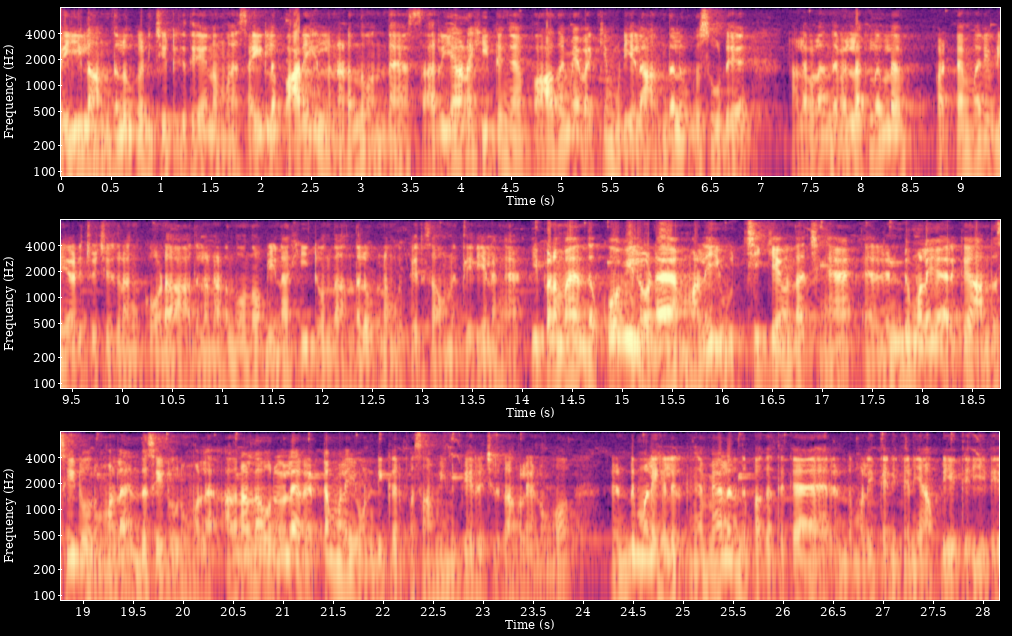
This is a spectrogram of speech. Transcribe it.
வெயில் அந்தளவுக்கு அடிச்சிட்டு இருக்குது நம்ம சைடில் பாறைகளில் நடந்து வந்தேன். சரியான ஹீட்டுங்க பாதமே வைக்க முடியலை. அந்தளவுக்கு சூடு. நல்லவேளை அந்த வெள்ளை கலரில் பட்டை மாதிரி இப்படியே அடித்து வச்சுருக்கிறாங்க கோடா. அதில் நடந்து வந்தோம் அப்படின்னா ஹீட் வந்து அந்தளவுக்கு நமக்கு பெருசாக ஒன்றும் தெரியலைங்க. இப்போ நம்ம இந்த கோவிலோட மலை உச்சிக்கே வந்தாச்சுங்க. ரெண்டு மலையாக இருக்குது அந்த சைடு ஒரு மலை இந்த சைடு ஒரு மலை. அதனால தான் ஒருவேளை ரெட்டமலை ஒண்டி கருப்பசாமின்னு பேர் வச்சுருக்காங்களோ என்னவோ. ரெண்டு மலைகள் இருக்குங்க. மேலே இருந்து பார்க்கறதுக்கு ரெண்டு மலை தனித்தனியாக அப்படியே தெரியுது.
